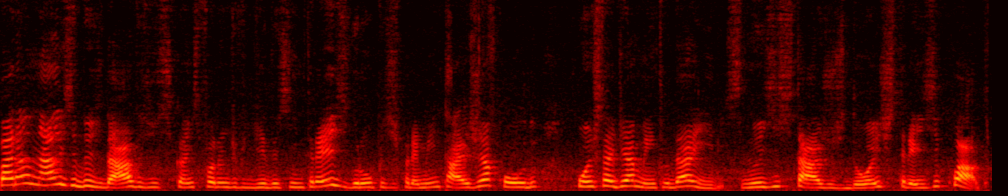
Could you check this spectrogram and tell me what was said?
Para análise dos dados, os cães foram divididos em três grupos experimentais de acordo com o estadiamento da íris, nos estágios 2, 3 e 4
